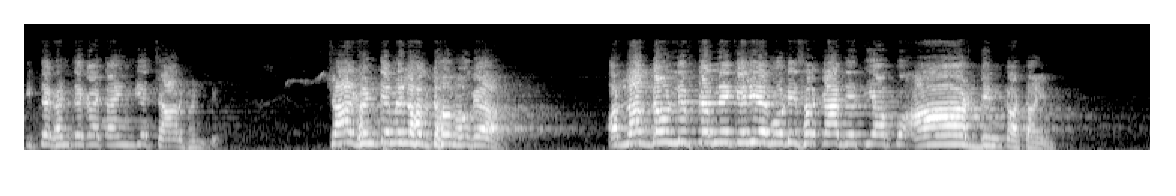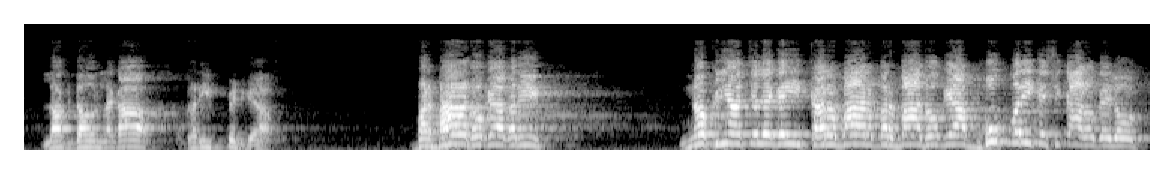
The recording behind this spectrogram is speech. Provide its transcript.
कितने घंटे का टाइम दिया चार घंटे। चार घंटे में लॉकडाउन हो गया। और लॉकडाउन लिफ्ट करने के लिए मोदी सरकार देती है आपको आठ दिन का टाइम। लॉकडाउन लगा, गरीब पिट गया। बर्बाद हो गया गरीब। नौकरियाँ चले गई, कारोबार बर्बाद हो गया, भूखमरी के शिकार हो गए लोग।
